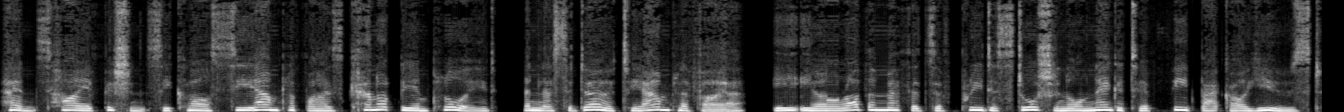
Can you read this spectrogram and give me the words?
Hence high-efficiency Class C amplifiers cannot be employed, unless a Doherty amplifier, EE or other methods of predistortion or negative feedback are used.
